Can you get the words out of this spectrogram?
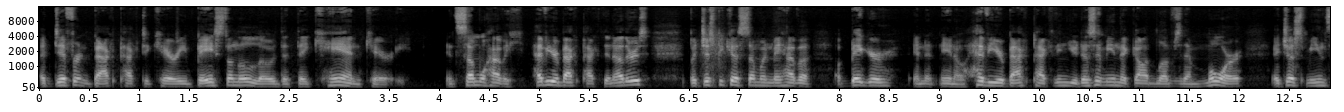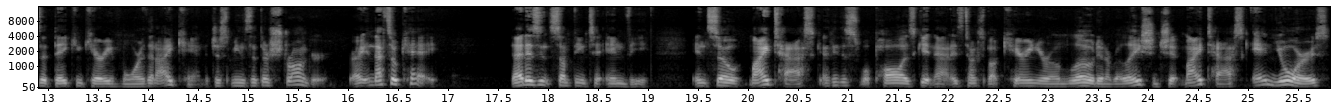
a different backpack to carry based on the load that they can carry. And some will have a heavier backpack than others, but just because someone may have a, a bigger and you know heavier backpack than you doesn't mean that God loves them more. It just means that they can carry more than I can. It just means that they're stronger, right? And that's okay. That isn't something to envy. And so, my task, I think this is what Paul is getting at, is he talks about carrying your own load in a relationship. My task and yours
